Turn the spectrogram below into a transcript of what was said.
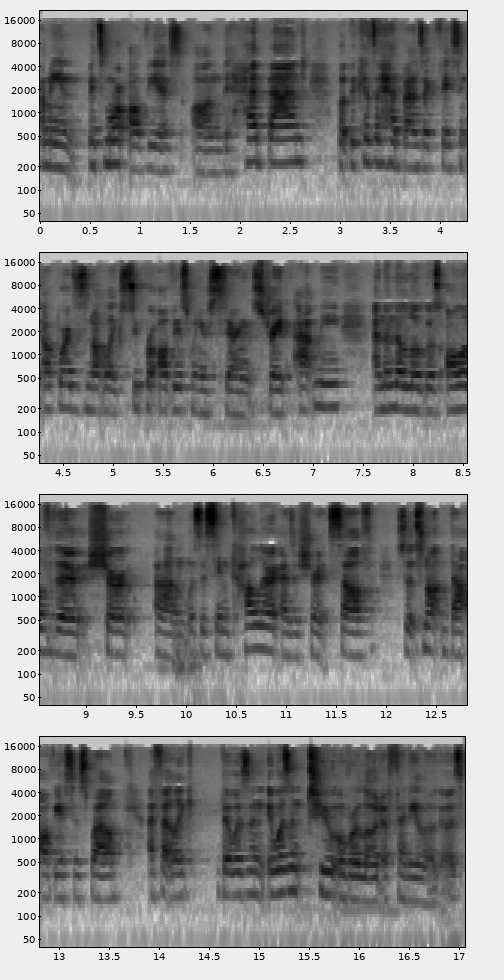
I mean it's more obvious on the headband but because the headband's like facing upwards it's not like super obvious when you're staring straight at me and then the logos all of the shirt um, was the same color as the shirt itself so it's not that obvious as well. I felt like there wasn't it wasn't too overload of Fendi logos.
